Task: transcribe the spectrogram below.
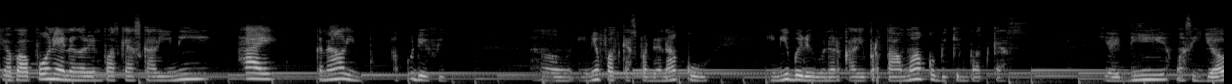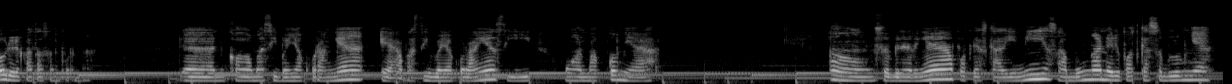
Siapa pun yang dengerin podcast kali ini, hai, kenalin, aku Devi. Hmm, ini podcast perdanaku. Ini benar-benar kali pertama aku bikin podcast. Jadi masih jauh dari kata sempurna. Dan kalau masih banyak kurangnya, ya pasti banyak kurangnya sih. Mohon maklum ya. Hmm, sebenarnya podcast kali ini sambungan dari podcast sebelumnya.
